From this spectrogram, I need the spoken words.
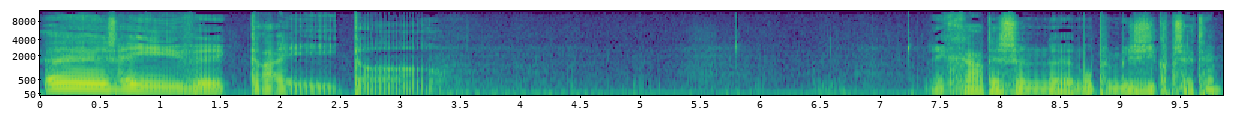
Eens even kijken. Ik ga dus een uh, muziek opzetten.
